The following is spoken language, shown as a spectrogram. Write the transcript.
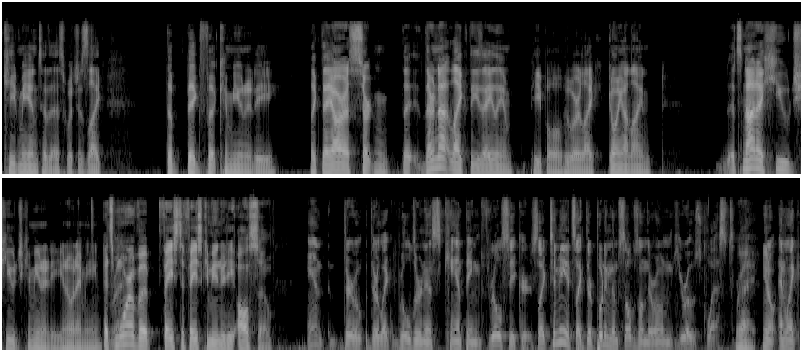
keyed me into this, which is like the Bigfoot community. Like they are a certain. they- They're not like these alien people who are like going online. It's not a huge, huge community. You know what I mean? It's Right. more of a face to face community, also. and they're they're like wilderness camping thrill seekers. Like to me, it's like they're putting themselves on their own hero's quest. Right. You know, and like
